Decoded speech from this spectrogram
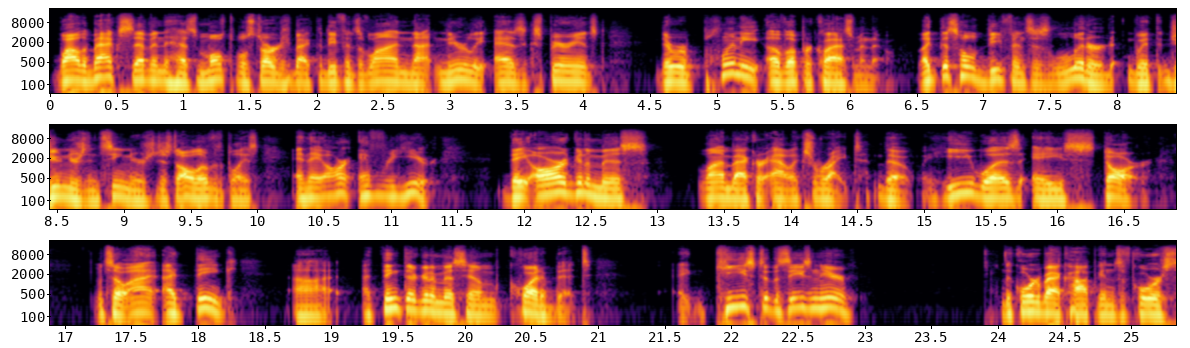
While the back seven has multiple starters back the defensive line, not nearly as experienced. There were plenty of upperclassmen though. Like this whole defense is littered with juniors and seniors just all over the place, and they are every year. They are going to miss linebacker Alex Wright, though. He was a star. And so I, I think Uh, I think they're going to miss him quite a bit. Keys to the season here the quarterback Hopkins, of course,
